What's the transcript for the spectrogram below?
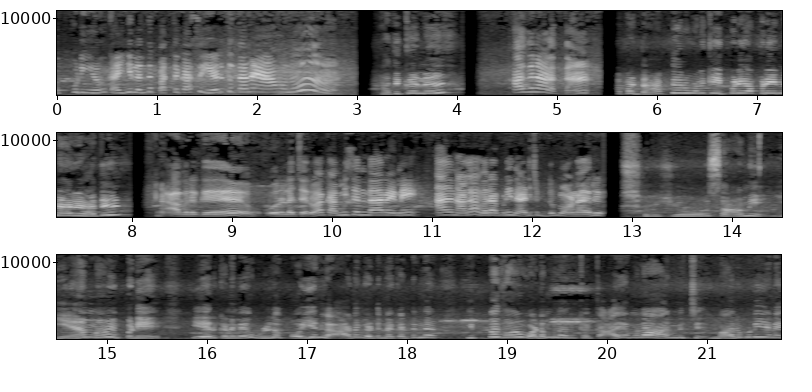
எப்படியும் கையில இருந்து பத்து காசு எடுத்து தானே ஆகணும். அதுக்குன்னு? அதனால தான் அப்ப டாக்டர் உனக்கு இப்படி அப்படின்னாரு அது? அவருக்கு ஒரு லட்ச ரூபா கமிஷன் தாரேனே. அதனால அவர் அப்படி நடிச்சுட்டு போனாரு. ஐயோ சாமி ஏம்மா இப்படி? ஏற்கனவே உள்ள போய் லாடம் கட்டின கட்டுல இப்பதான் உடம்புல இருக்க காயமெல்லாம் ஆரம்பிச்சு. மறுபடியும் என்னை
